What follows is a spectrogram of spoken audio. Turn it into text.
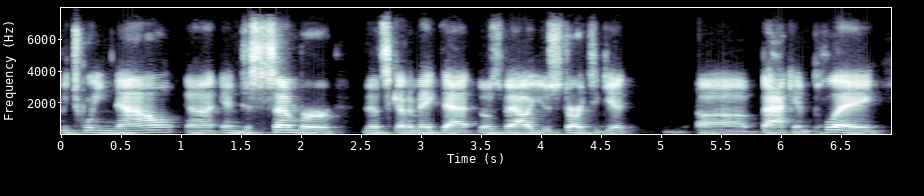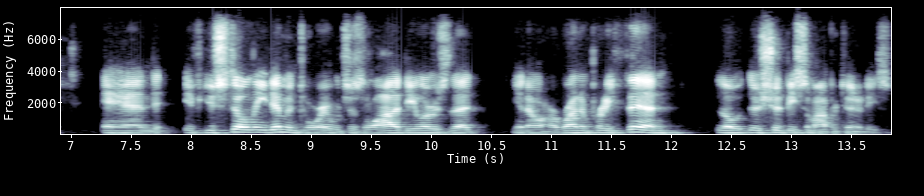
between now uh, and December that's going to make that those values start to get uh, back in play. And if you still need inventory, which is a lot of dealers that you know are running pretty thin, though there should be some opportunities.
